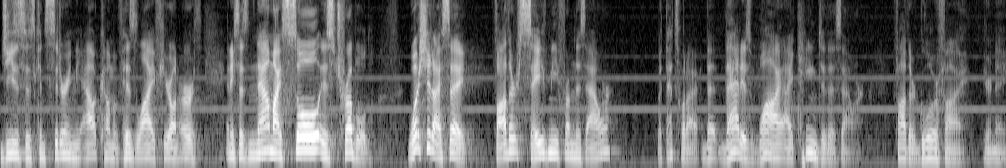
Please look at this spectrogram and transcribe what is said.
Jesus is considering the outcome of his life here on earth and he says, Now my soul is troubled. What should I say? Father, save me from this hour? But that's what I that that is why I came to this hour. Father, glorify your name.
